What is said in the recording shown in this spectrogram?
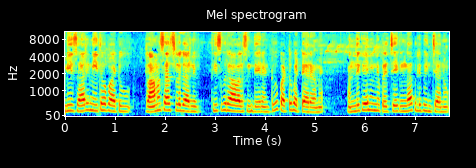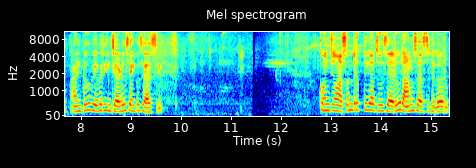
ఈసారి నీతో పాటు రామశాస్త్రులు గారిని తీసుకురావాల్సిందేనంటూ పట్టుబట్టారామె. అందుకే నిన్ను ప్రత్యేకంగా పిలిపించాను అంటూ వివరించాడు శంకుశాస్త్రి. కొంచెం అసంతృప్తిగా చూశారు రామశాస్త్రులు గారు.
